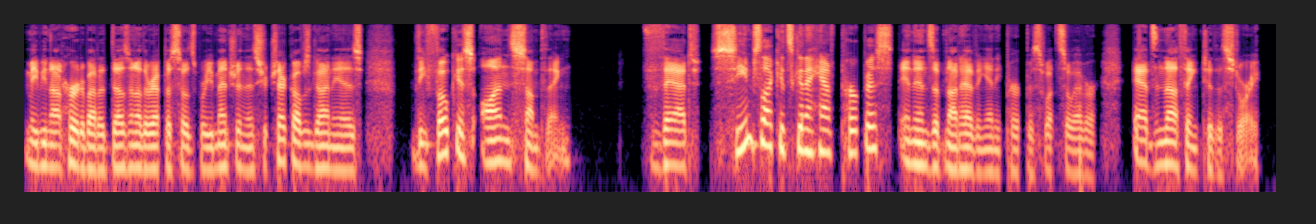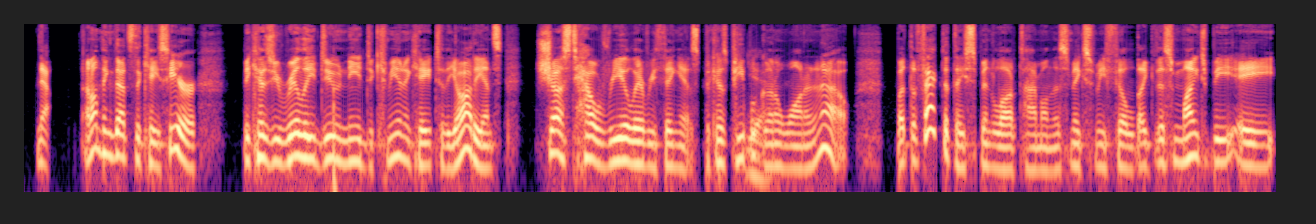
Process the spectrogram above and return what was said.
maybe not heard about a dozen other episodes where you mentioned this, your Chekhov's gun is the focus on something that seems like it's going to have purpose and ends up not having any purpose whatsoever. Adds nothing to the story. Now, I don't think that's the case here because you really do need to communicate to the audience just how real everything is because people Yeah. are going to want to know. But the fact that they spend a lot of time on this makes me feel like this might be a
